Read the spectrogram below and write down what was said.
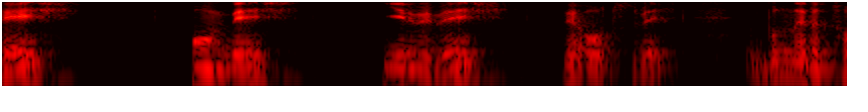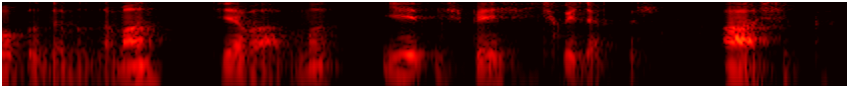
5, 15, 25 ve 35. Bunları topladığımız zaman cevabımız 75 çıkacaktır. A şıkkı.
